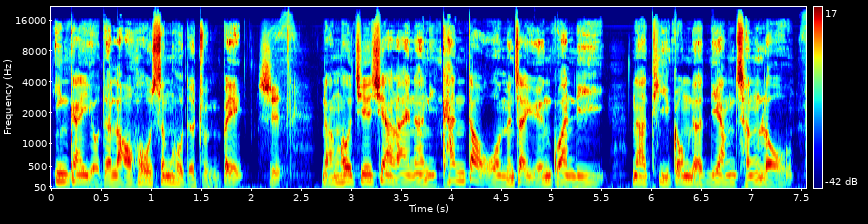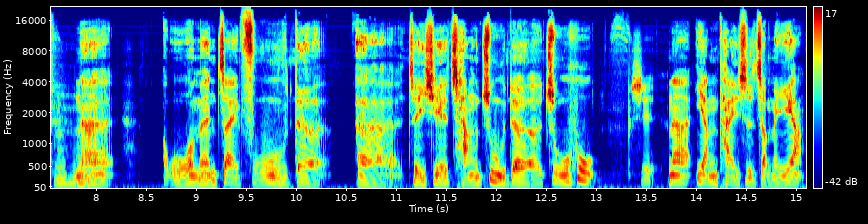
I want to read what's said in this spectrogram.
应该有的老后生活的准备是。然后接下来呢，你看到我们在园馆里那提供了两层楼，那我们在服务的呃这些常住的住户。是，那样态是怎么样？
